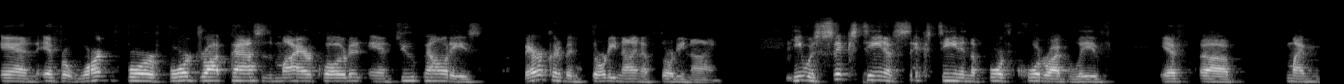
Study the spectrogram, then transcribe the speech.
And if it weren't for four drop passes, Meyer quoted, and two penalties, Barrett could have been 39 of 39. He was 16 of 16 in the fourth quarter, I believe, if uh, my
